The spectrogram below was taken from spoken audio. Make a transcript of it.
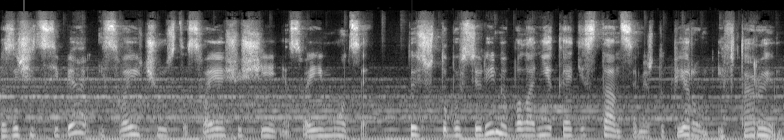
различить себя и свои чувства, свои ощущения, свои эмоции. То есть, чтобы все время была некая дистанция между первым и вторым.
